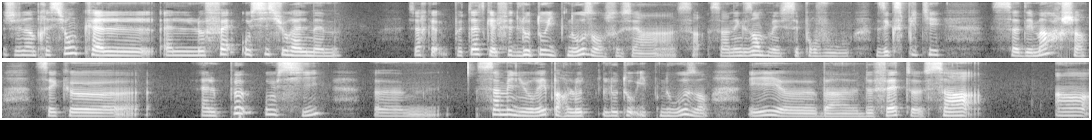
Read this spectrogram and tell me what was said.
j'ai l'impression qu'elle elle le fait aussi sur elle-même. C'est-à-dire que peut-être qu'elle fait de l'auto-hypnose, c'est un, un, exemple, mais c'est pour vous expliquer sa démarche, c'est que elle peut aussi euh, s'améliorer par l'auto-hypnose et euh, ben, de fait ça a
